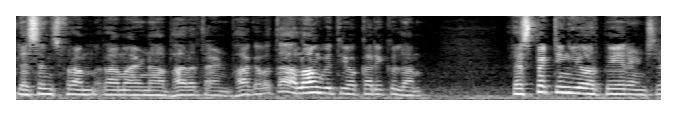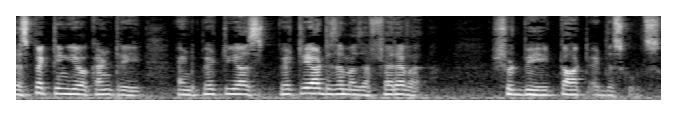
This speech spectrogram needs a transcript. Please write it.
lessons from Ramayana, Bharata, and Bhagavata along with your curriculum, respecting your parents, respecting your country, and patriotism as a forever should be taught at the schools.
